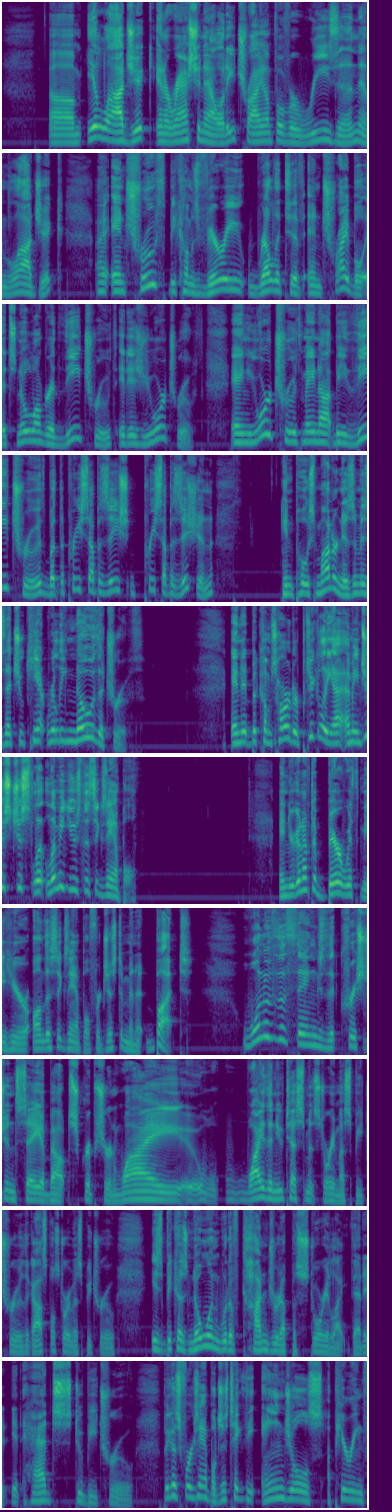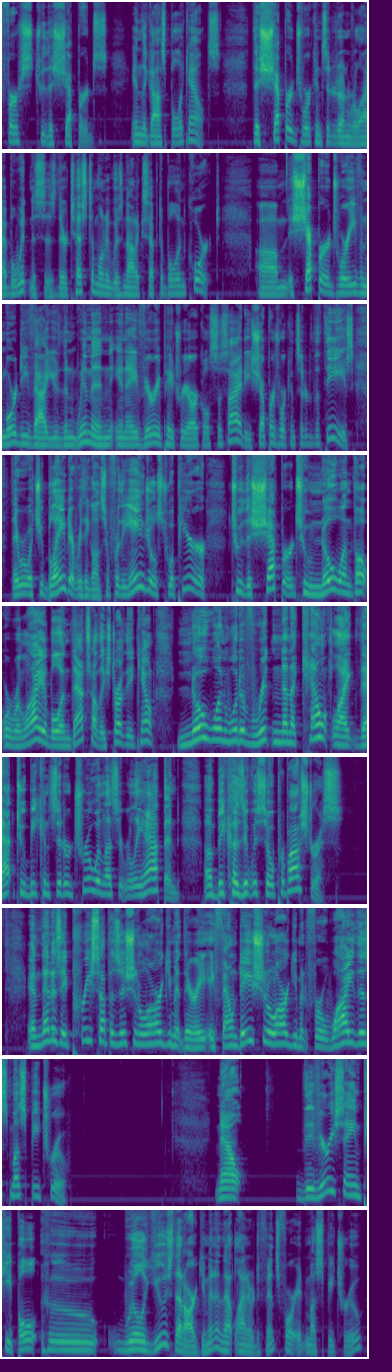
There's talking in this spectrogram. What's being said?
Um, illogic and irrationality triumph over reason and logic. Uh, and truth becomes very relative and tribal. It's no longer the truth, it is your truth. And your truth may not be the truth, but the presupposition, presupposition in postmodernism is that you can't really know the truth. And it becomes harder, particularly, I mean, just, just let, let me use this example. And you're going to have to bear with me here on this example for just a minute, but one of the things that Christians say about Scripture and why why the New Testament story must be true, the gospel story must be true, is because no one would have conjured up a story like that. It, it had to be true. Because, for example, just take the angels appearing first to the shepherds in the gospel accounts. The shepherds were considered unreliable witnesses. Their testimony was not acceptable in court. Um, shepherds were even more devalued than women in a very patriarchal society. Shepherds were considered the thieves. They were what you blamed everything on. So for the angels to appear to the shepherds who no one thought were reliable, and that's how they start the account, no one would have written an account like that to be considered true unless it really happened uh, because it was so preposterous. And that is a presuppositional argument there, a, a foundational argument for why this must be true. Now, the very same people who will use that argument and that line of defense for it must be true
